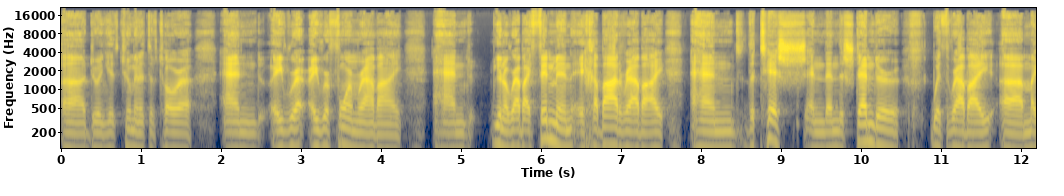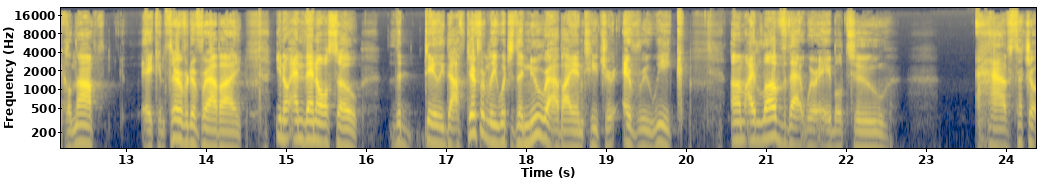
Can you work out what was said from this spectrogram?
uh, doing his two minutes of Torah and a, re- a Reform rabbi, and you know, Rabbi Finman, a Chabad rabbi, and the Tish, and then the Shtender with Rabbi uh, Michael Knopf, a conservative rabbi, you know, and then also the Daily Daf differently, which is a new rabbi and teacher every week. Um, I love that we're able to have such a,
